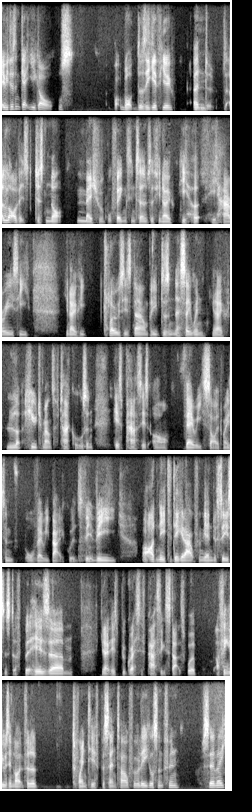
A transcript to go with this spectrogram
if he doesn't get you goals, what what does he give you? And mm. a lot of it's just not measurable things in terms of you know he he harries he you know he closes down, but he doesn't necessarily win, you know, l- huge amounts of tackles. And his passes are very sideways and or very backwards. The, the I'd need to dig it out from the end of season stuff, but his, um, you know, his progressive passing stats were, I think he was in like for the twentieth percentile for the league or something silly.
